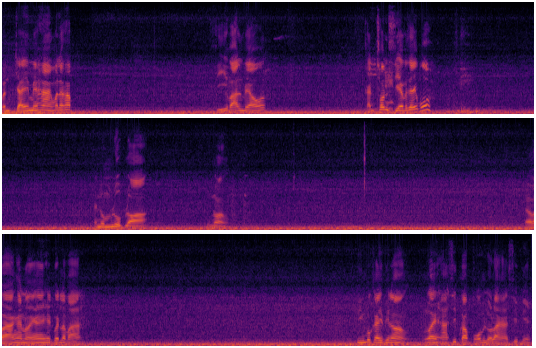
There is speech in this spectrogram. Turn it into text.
หวันใจไม่ห่างมาแล้วครับ สีหวานแหววกันชนเสียไปใส่ปุ๊ไอ้หนุ่มรูปรอลูกน้องระวางงานหน่อยเฮ็ดเบิดละว่าปิงบ่ไกลพี่น้องร้อยหาสิบครับผมหรือร้อยหาสิบเนี่ย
